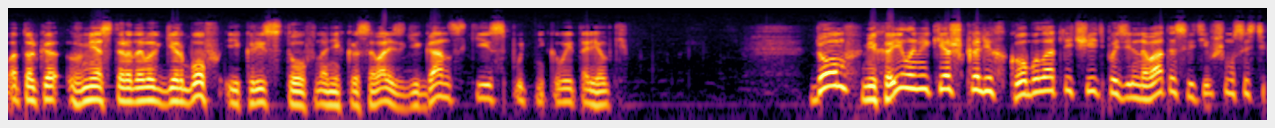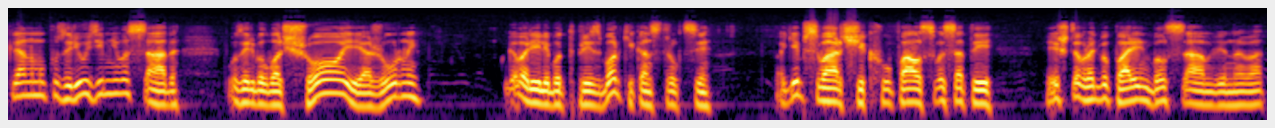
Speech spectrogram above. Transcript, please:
Вот только вместо родовых гербов и крестов на них красовались гигантские спутниковые тарелки. Дом Михаила Микешка легко было отличить по зеленовато светившемуся стеклянному пузырю зимнего сада. Пузырь был большой и ажурный. Говорили, будто при сборке конструкции погиб сварщик, упал с высоты и что вроде бы парень был сам виноват.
